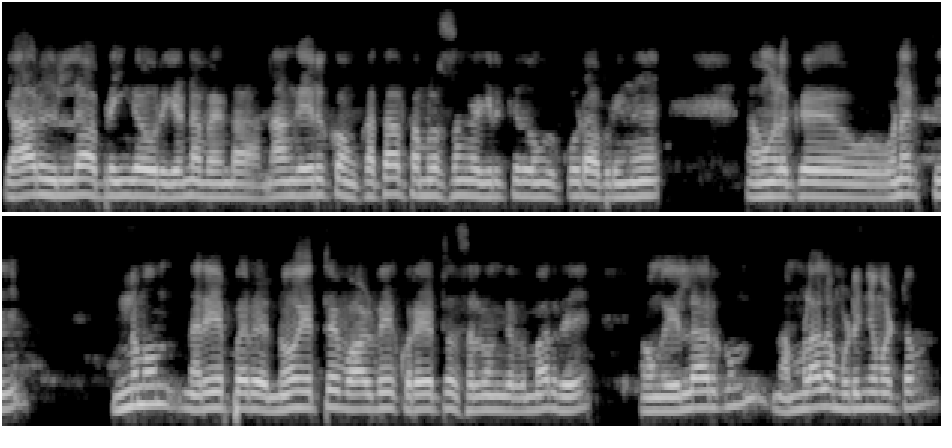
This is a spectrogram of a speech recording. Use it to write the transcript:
யாரும் இல்லை அப்படிங்கிற ஒரு எண்ணம் வேண்டாம். நாங்கள் இருக்கோம். கத்தார் தமிழர் சங்கம் இருக்குது உங்கள் கூட அப்படின்னு அவங்களுக்கு உணர்த்தி இன்னமும் நிறைய பேர் நோயற்ற வாழ்வே குறையற்ற செல்வங்கிற மாதிரி அவங்க எல்லாருக்கும் நம்மளால் முடிஞ்ச மட்டும்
